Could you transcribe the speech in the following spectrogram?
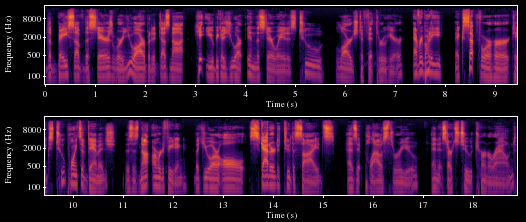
the base of the stairs where you are, but it does not hit you because you are in the stairway. It is too large to fit through here. Everybody except for her takes two points of damage. This is not armor defeating, but you are all scattered to the sides as it plows through you and it starts to turn around.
